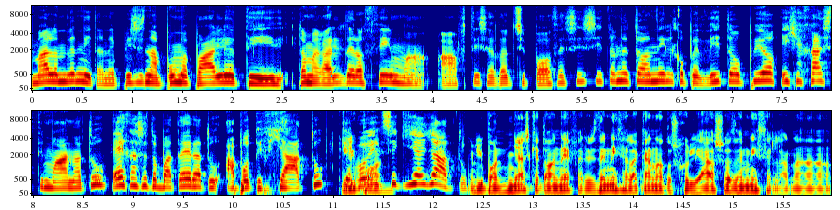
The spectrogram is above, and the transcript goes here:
Μάλλον δεν ήταν. Επίσης, να πούμε πάλι ότι το μεγαλύτερο θύμα αυτής εδώ της υπόθεσης ήταν το ανήλικο παιδί το οποίο είχε χάσει τη μάνα του, έχασε τον πατέρα του από τη θεια του και Λοιπόν. βοήθησε και η γιαγιά του. Λοιπόν, μιας και το ανέφερες, δεν ήθελα καν να το σχολιάσω, δεν ήθελα να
